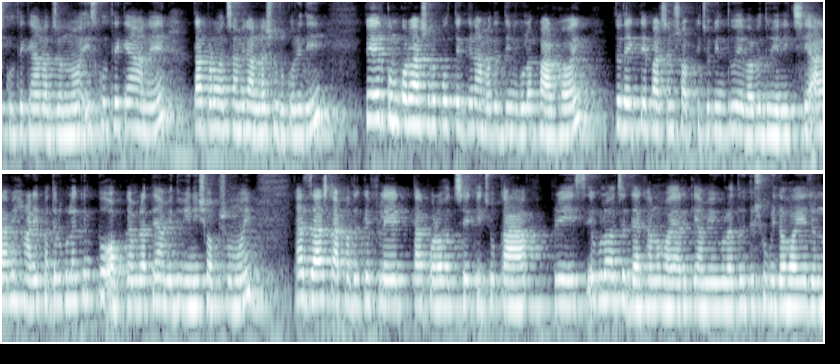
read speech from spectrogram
স্কুল থেকে আনার জন্য। স্কুল থেকে আনে তারপরে হচ্ছে আমি রান্না শুরু করে দিই। তো এরকম করে আসলে প্রত্যেক দিন আমাদের দিনগুলো পার হয়। তো দেখতে পাচ্ছেন সব কিছু কিন্তু এভাবে ধুয়ে নিচ্ছি। আর আমি হাঁড়ি পাতিলগুলো কিন্তু অফ ক্যামেরাতে আমি ধুয়ে নিই সব সময়। আর জাস্ট আপনাদেরকে প্লেট তারপরে হচ্ছে কিছু কাপ ফ্রিজ এগুলো হচ্ছে দেখানো হয় আর কি। আমি এগুলো ধুইতে সুবিধা হয় এই জন্য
